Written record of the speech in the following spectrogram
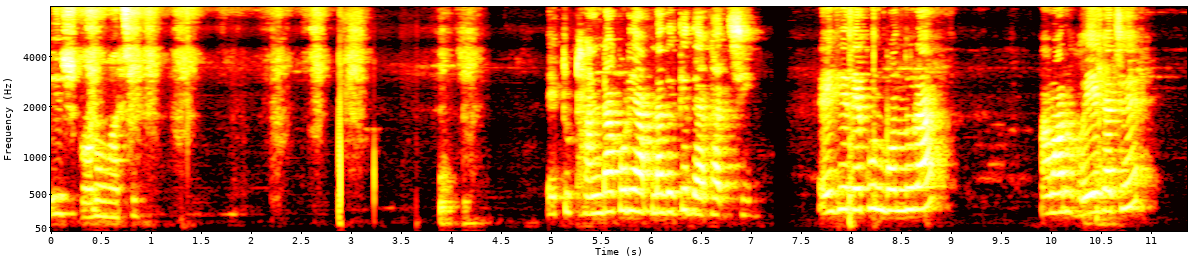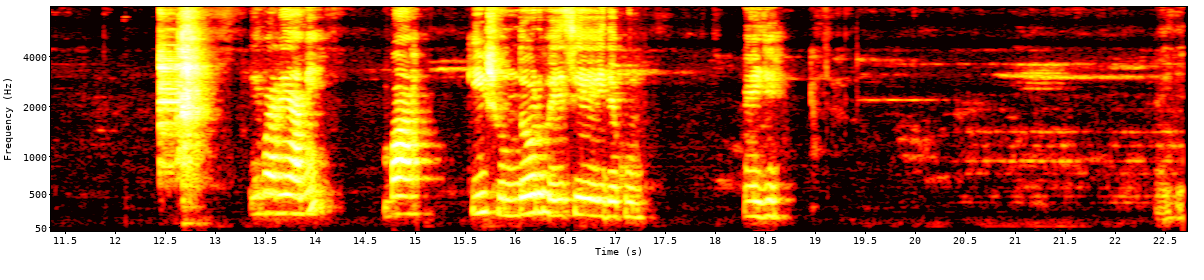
বেশ গরম আছে। একটু ঠান্ডা করে আপনাদেরকে দেখাচ্ছি। এই যে দেখুন বন্ধুরা, আমার হয়ে গেছে। এবারে আমি, বাহ, কি সুন্দর হয়েছে এই দেখুন। এই যে এই যে।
